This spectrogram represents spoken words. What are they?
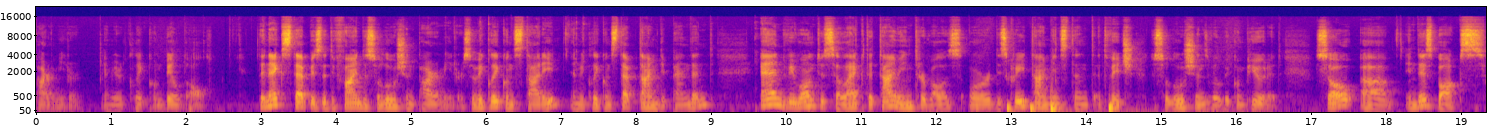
parameter and we'll click on build all. The next step is to define the solution parameter. So we click on study and we click on step time dependent and we want to select the time intervals or discrete time instant at which the solutions will be computed. So uh, in this box,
